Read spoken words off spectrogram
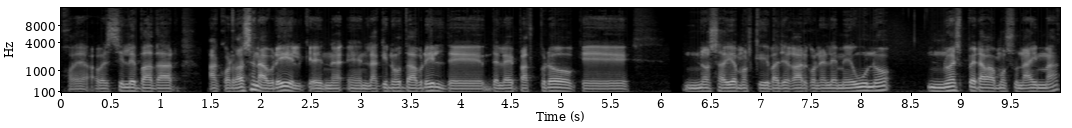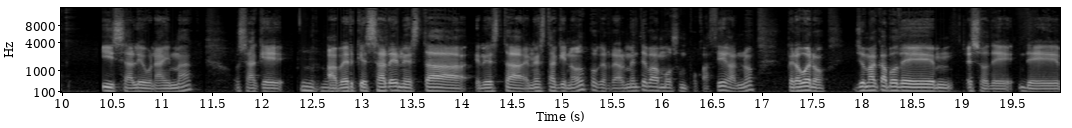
joder, a ver si les va a dar, acordaos en abril, que en, en la keynote de abril de, del iPad Pro, que no sabíamos que iba a llegar con el M1, no esperábamos un iMac y salió un iMac. O sea que a ver qué sale en esta, en esta, en esta keynote, porque realmente vamos un poco a ciegas, ¿no? Pero bueno, yo me acabo de eso, de, de-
